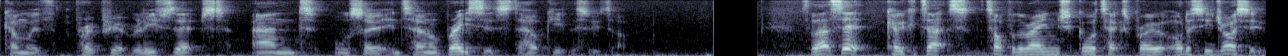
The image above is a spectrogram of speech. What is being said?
come with appropriate relief zips and also internal braces to help keep the suit up. So that's it, Kokatat's top of the range Gore-Tex Pro Odyssey dry suit.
